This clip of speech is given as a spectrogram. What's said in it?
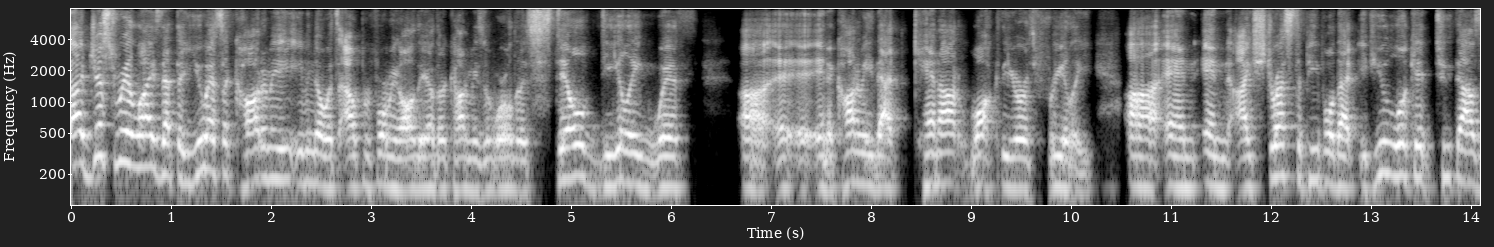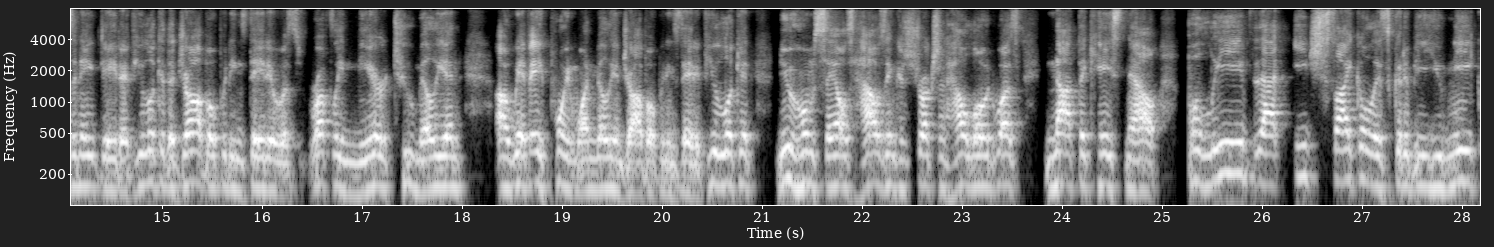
I just realized that the US economy, even though it's outperforming all the other economies in the world, is still dealing with uh, an economy that cannot walk the earth freely. Uh, and and I stress to people that if you look at 2008 data, if you look at the job openings data, it was roughly near two million. Uh, we have 8.1 million job openings data. If you look at new home sales, housing construction, how low it was, not the case now. Believe that each cycle is going to be unique,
